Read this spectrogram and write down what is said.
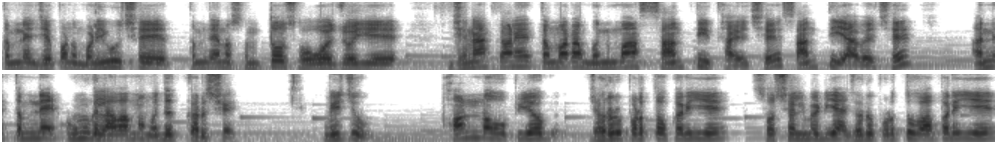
તમને જે પણ મળ્યું છે તમને એનો સંતોષ હોવો જોઈએ, જેના કારણે તમારા મનમાં શાંતિ થાય છે, શાંતિ આવે છે અને તમને ઊંઘ લાવવામાં મદદ કરશે. બીજું ફોનનો ઉપયોગ જરૂર પડતો કરીએ, સોશિયલ મીડિયા જરૂર પડતું વાપરીએ,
